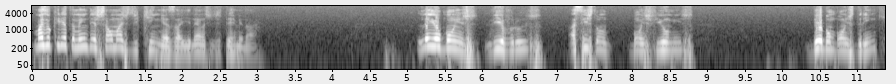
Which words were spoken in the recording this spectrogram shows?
Mas eu queria também deixar umas diquinhas aí, né, antes de terminar. Leiam bons livros, assistam bons filmes, bebam bons drinks,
